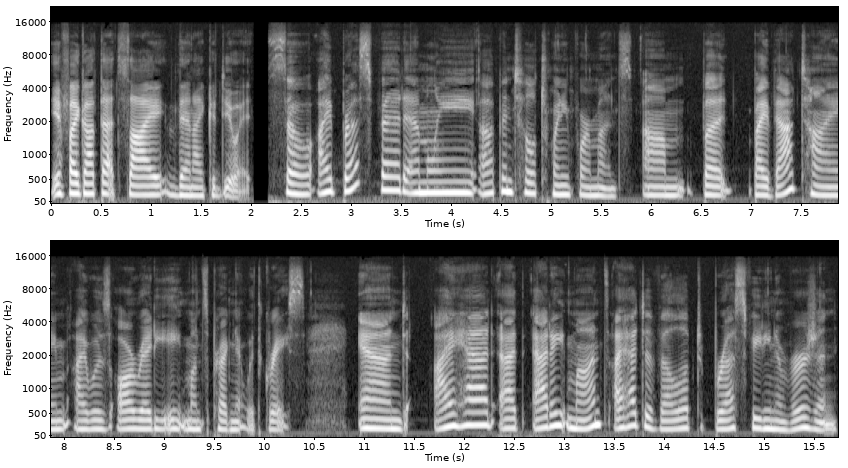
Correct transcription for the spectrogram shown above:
If I got that sigh, then I could do it. So I breastfed Emily up until 24 months. Um, but by that time, I was already eight months pregnant with Grace. And I had, at, at eight months, I had developed breastfeeding aversion.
